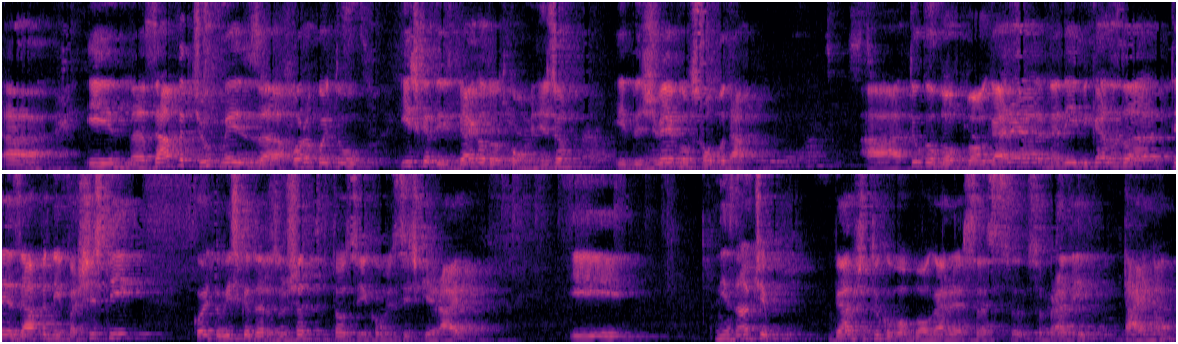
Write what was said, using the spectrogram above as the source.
А, и на Запад чухме за хора, които искат да избягат от комунизъм и да живеят в свобода. А тук в България нали, ви каза за те западни фашисти, които искат да разрушат този комунистически рай. И ние знам, че вярваше тук в България са събрали тайно,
